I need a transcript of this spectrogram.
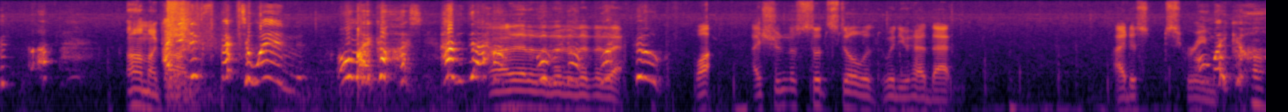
Oh my god. I didn't expect to win! Oh my gosh! How did that Uh, happen? da- oh my god, da- da- what? Who? What? I shouldn't have stood still with, when you had that. I just Oh screamed my god!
